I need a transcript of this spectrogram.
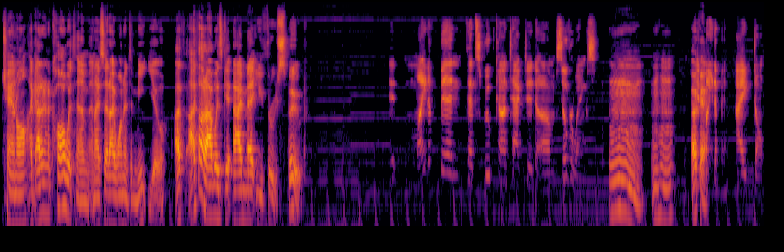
channel. I got in a call with him, and I said I wanted to meet you. I, I thought I was get. I met you through Spook. it might have been that Spook contacted um, Silverwings. Mm. Mm-hmm. It Okay. might have been. I don't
